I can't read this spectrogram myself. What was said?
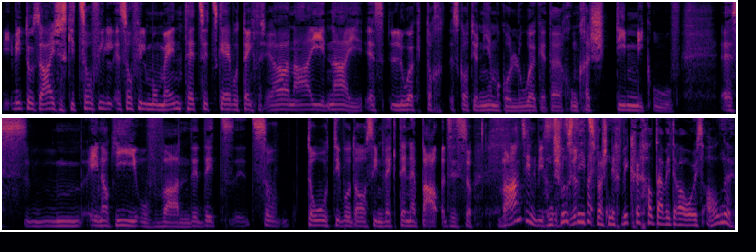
wie du sagst, es gibt so viel, so viele Momente hat's jetzt gegeben, wo du denkst, ja, nein, nein, es schaut doch, es geht ja niemand schauen, da kommt keine Stimmung auf. Es, mm, Energieaufwand, jetzt, so Tote, die da sind, wegen diesen Bau, das ist so Wahnsinn, wie Am Schluss liegt es wahrscheinlich wirklich halt auch wieder an uns allen,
